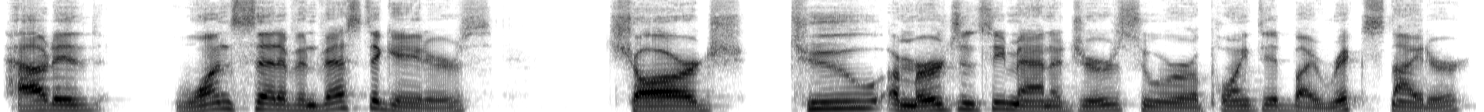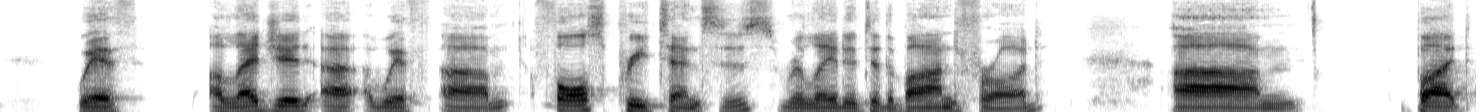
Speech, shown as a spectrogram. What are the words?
how did one set of investigators charge two emergency managers who were appointed by Rick Snyder with alleged uh, with um, false pretenses related to the bond fraud? Um, but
